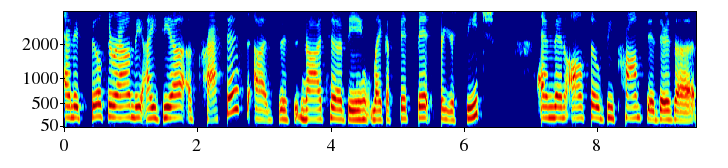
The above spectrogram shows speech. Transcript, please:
And it's built around the idea of practice, uh, this nod to being like a Fitbit for your speech. And then also be prompted. There's a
